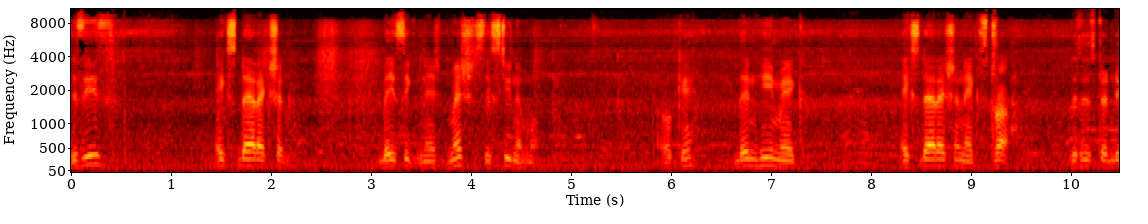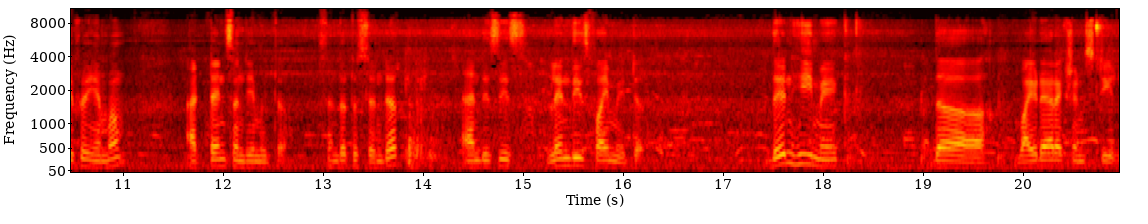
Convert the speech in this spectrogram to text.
This is x direction. Basic mesh 16 mm. Okay. Then he make x direction extra. This is 25 mm at 10 centimeter center to center. And this is length is 5 meter. Then he make the y direction steel.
